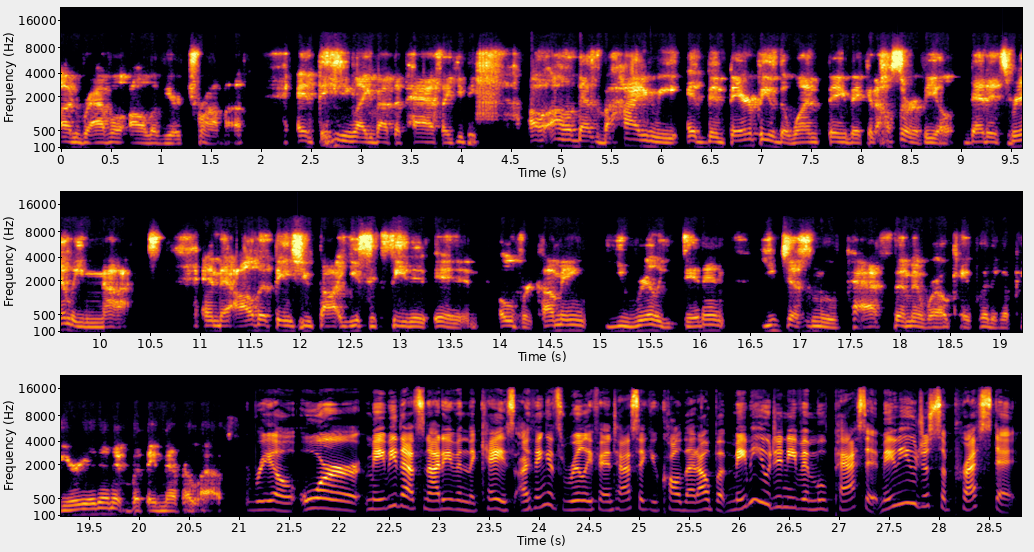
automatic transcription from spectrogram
unravel all of your trauma. And thinking like about the past, like you think, oh, all of that's behind me. And then therapy is the one thing that can also reveal that it's really not. And that all the things you thought you succeeded in overcoming, you really didn't you just moved past them and we're okay putting a period in it, but they never left. Real. Or maybe that's not even the case. I think it's really fantastic you called that out, but maybe you didn't even move past it. Maybe you just suppressed it.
